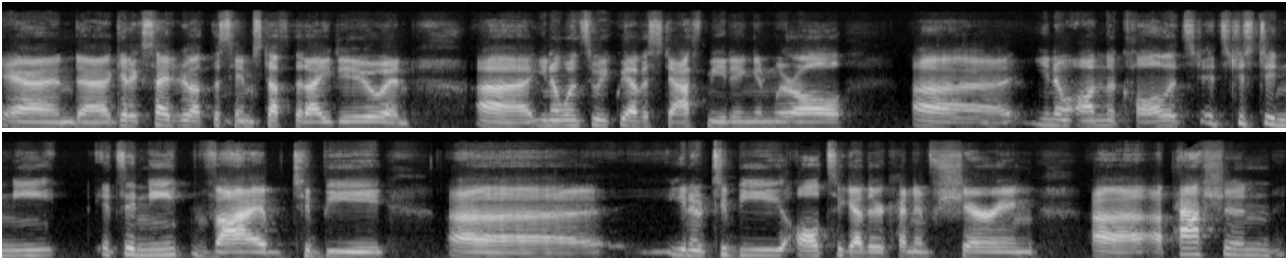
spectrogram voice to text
and uh, get excited about the same stuff that I do. And uh, you know, once a week we have a staff meeting, and we're all, uh, you know, on the call. It's it's just a neat, it's a neat vibe to be uh, you know, to be all together, kind of sharing uh, a passion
